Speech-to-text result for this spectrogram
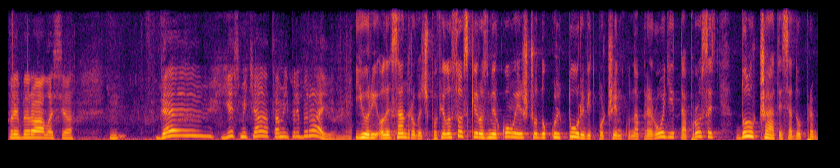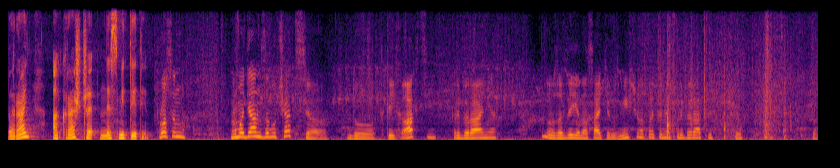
прибиралася. Де є сміття, там і прибираємо. Юрій Олександрович по-філософськи розмірковує щодо культури відпочинку на природі та просить долучатися до прибирань, а краще не смітити. Просимо громадян залучатися до таких акцій, прибирання. Ну, завжди є на сайті розміщено перед тим, як прибирати, щоб, щоб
